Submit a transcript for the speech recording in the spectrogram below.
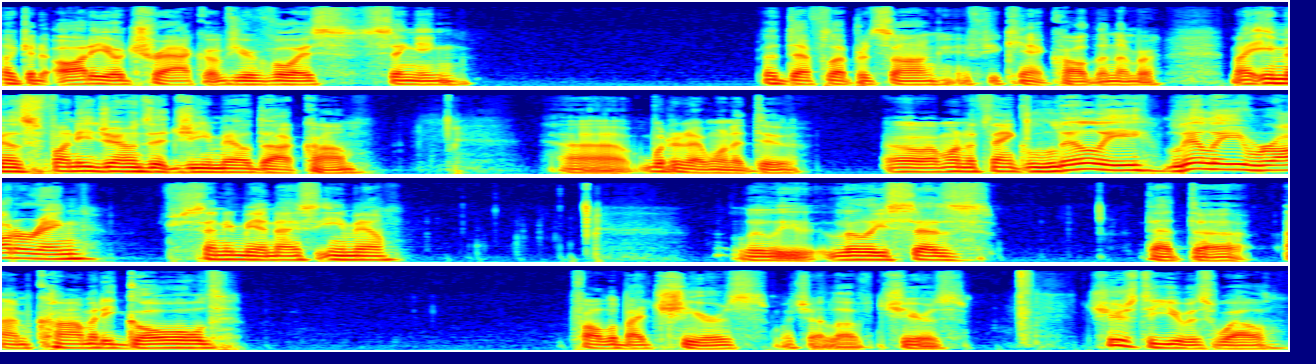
like an audio track of your voice singing a Def Leppard song if you can't call the number. My email is funnyjones at gmail.com. Uh, what did I want to do? Oh, I want to thank Lily, Lily Rottering, for sending me a nice email. Lily, Lily says that uh, I'm comedy gold, followed by cheers, which I love. Cheers. Cheers to you as well,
